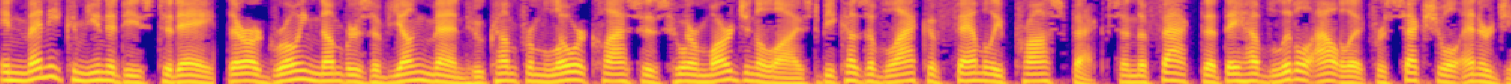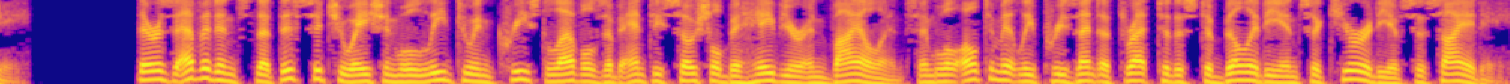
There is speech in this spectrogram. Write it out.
In many communities today, there are growing numbers of young men who come from lower classes who are marginalized because of lack of family prospects and the fact that they have little outlet for sexual energy. There is evidence that this situation will lead to increased levels of antisocial behavior and violence and will ultimately present a threat to the stability and security of society.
